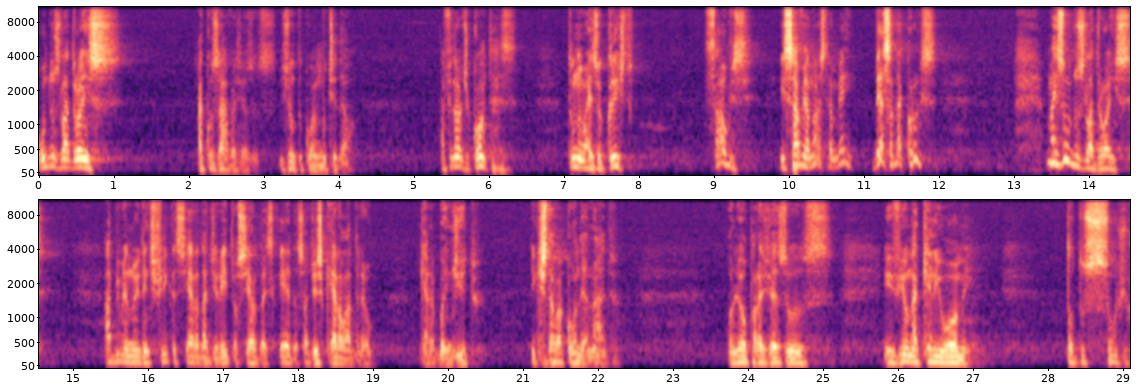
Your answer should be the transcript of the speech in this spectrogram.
Um dos ladrões acusava Jesus, junto com a multidão. Afinal de contas, tu não és o Cristo? Salve-se e salve a nós também. Desça da cruz. Mas um dos ladrões, a Bíblia não identifica se era da direita ou se era da esquerda, só diz que era ladrão, que era bandido e que estava condenado. Olhou para Jesus e viu naquele homem, todo sujo,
